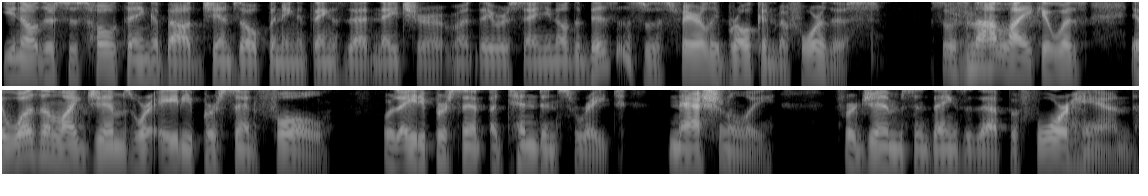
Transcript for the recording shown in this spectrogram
you know, there's this whole thing about gyms opening and things of that nature. They were saying, you know, the business was fairly broken before this. So it's not like it was, it wasn't like gyms were 80% full or 80% attendance rate nationally for gyms and things of that beforehand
